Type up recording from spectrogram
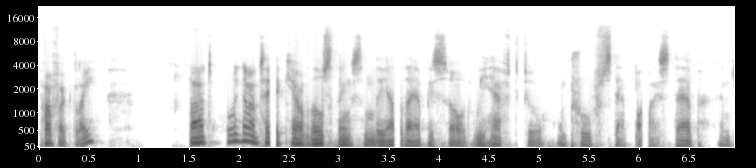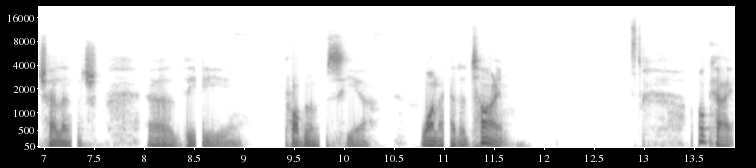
perfectly but we're going to take care of those things in the other episode. We have to improve step by step and challenge uh, the problems here one at a time. Okay,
